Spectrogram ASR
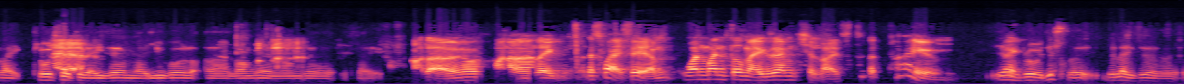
Like closer to the exam, like you go uh, longer and longer. It's like Uh, you know, like that's why I say I'm one month till my exam. Chill lah. It's still got time. yeah, Like- bro, just like relax. Yeah, like,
